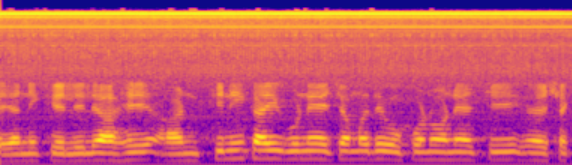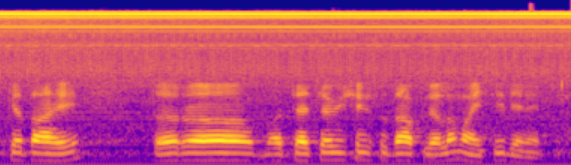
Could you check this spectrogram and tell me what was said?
यांनी केलेली आहे. आणखीनही काही गुन्हे याच्यामध्ये ओपन होण्याची शक्यता आहे. तर त्याच्याविषयी सुद्धा आपल्याला माहिती देण्यात येईल.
